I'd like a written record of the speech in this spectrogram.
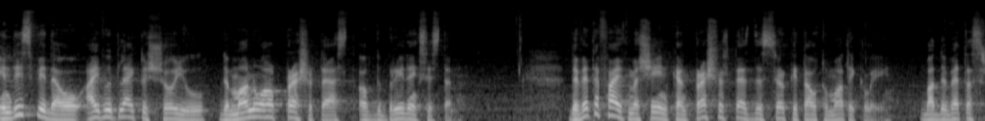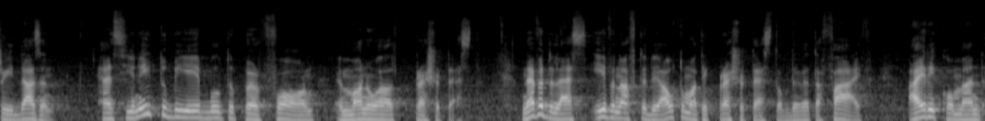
In this video, I would like to show you the manual pressure test of the breathing system. The VETA 5 machine can pressure test the circuit automatically, but the VETA 3 doesn't. Hence, you need to be able to perform a manual pressure test. Nevertheless, even after the automatic pressure test of the VETA 5, I recommend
